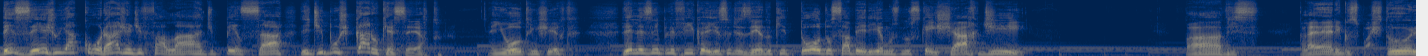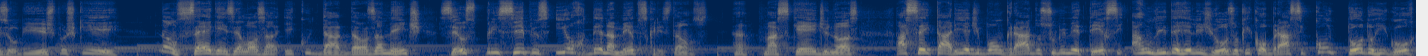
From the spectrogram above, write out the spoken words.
desejo e a coragem de falar, de pensar e de buscar o que é certo. Em outro enxerto, ele exemplifica isso dizendo que todos saberíamos nos queixar de padres, clérigos, pastores ou bispos que não seguem zelosa e cuidadosamente seus princípios e ordenamentos cristãos. Mas quem de nós aceitaria de bom grado submeter-se a um líder religioso que cobrasse com todo rigor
